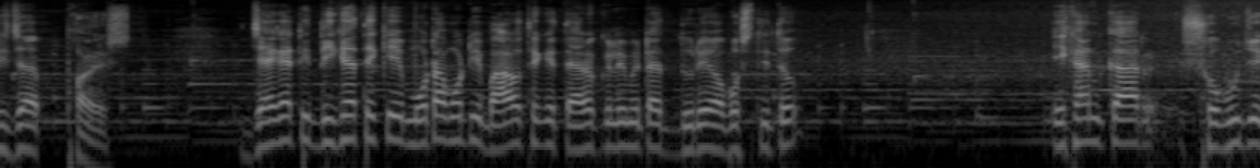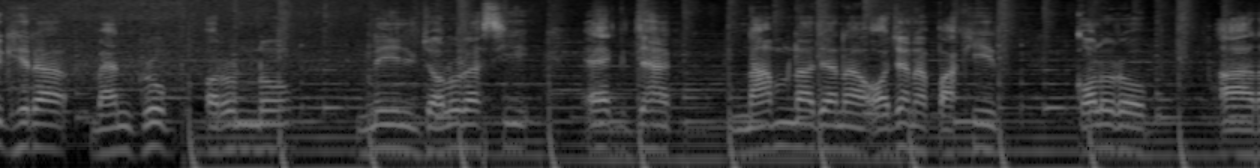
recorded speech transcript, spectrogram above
রিজার্ভ ফরেস্ট। জায়গাটি দীঘা থেকে মোটামুটি বারো থেকে তেরো কিলোমিটার দূরে অবস্থিত। এখানকার সবুজে ঘেরা ম্যানগ্রোভ অরণ্য নীল জলরাশি, এক ঝাঁক নাম না জানা অজানা পাখির কলরব আর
